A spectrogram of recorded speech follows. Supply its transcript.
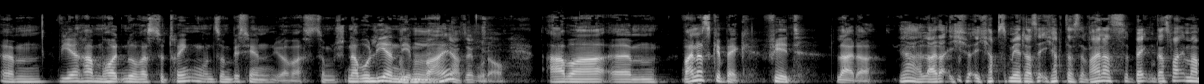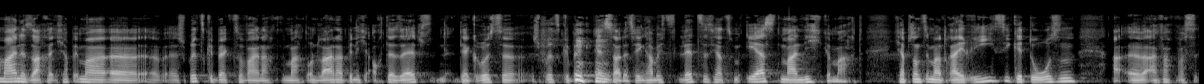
Ähm, wir haben heute nur was zu trinken und so ein bisschen, ja was, zum Schnabulieren nebenbei. Ja, sehr gut auch. Aber ähm, Weihnachtsgebäck fehlt leider. Ja, leider. Ich, ich habe es mir tatsächlich, ich habe das Weihnachtsbecken, das war immer meine Sache. Ich habe immer äh, äh, Spritzgebäck zu Weihnachten gemacht und leider bin ich auch der selbst der größte Spritzgebäckesser. Deswegen habe ich letztes Jahr zum ersten Mal nicht gemacht. Ich habe sonst immer drei riesige Dosen, äh, einfach was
